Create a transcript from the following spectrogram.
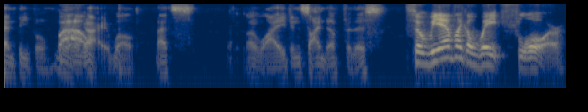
ten people." We're like, Wow. All right, well, that's I don't know why I even signed up for this. so we have like a weight floor,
